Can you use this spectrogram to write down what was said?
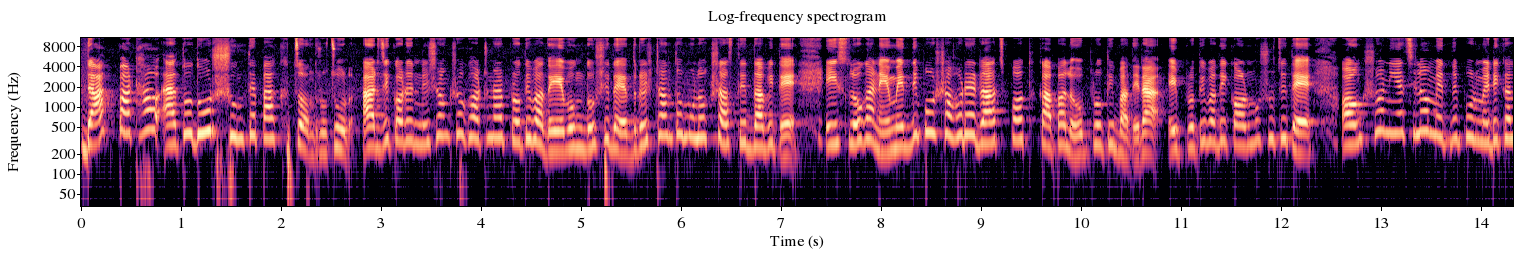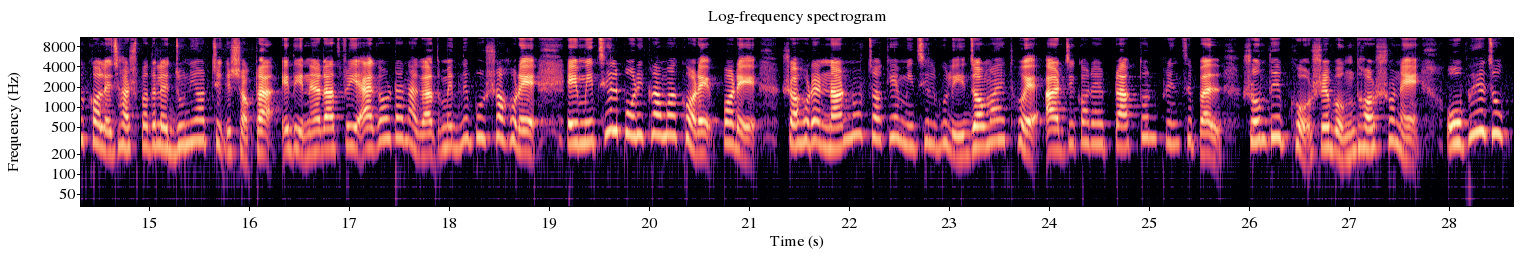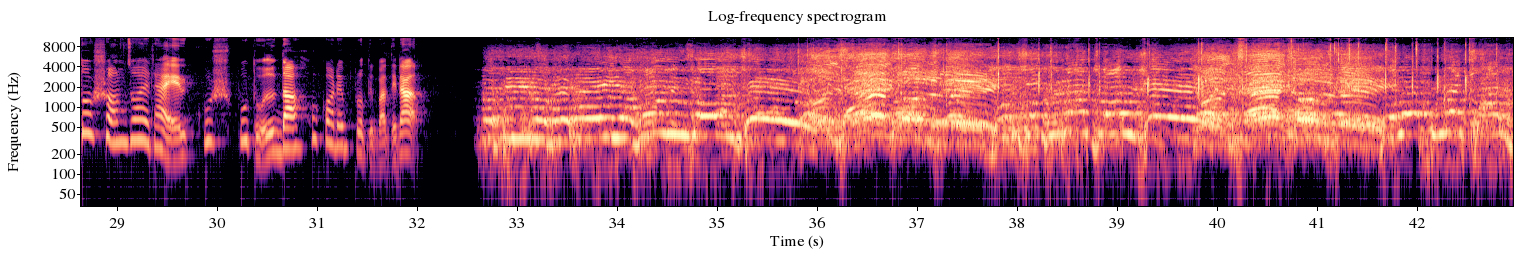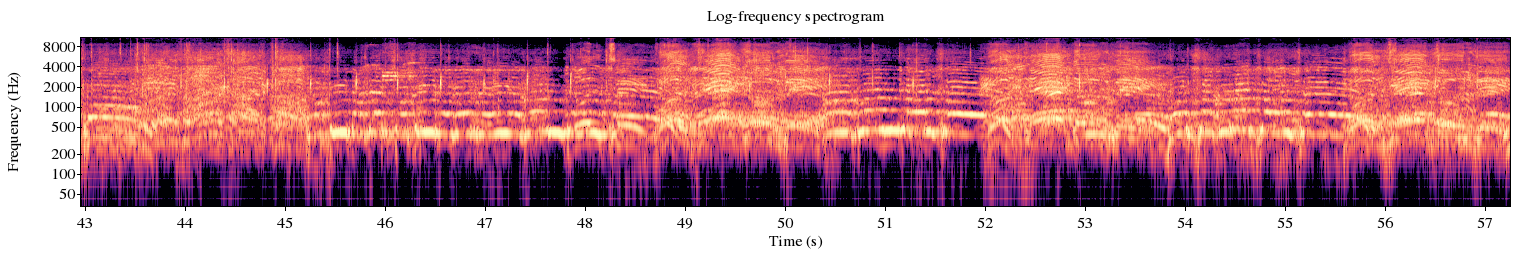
ডাক পাঠাও, এত দূর শুনতে পাক চন্দ্রচূড়। আরজি করেন নৃশংস ঘটনার প্রতিবাদে এবং দোষীদের দৃষ্টান্তমূলক শাস্তির দাবিতে এই স্লোগানে মেদিনীপুর শহরের রাজপথ কাঁপালো প্রতিবাদীরা। এই প্রতিবাদী কর্মসূচিতে অংশ নিয়েছিল মেদিনীপুর মেডিকেল কলেজ হাসপাতালের জুনিয়র চিকিৎসকরা। এদিন রাত্রি এগারোটা নাগাদ মেদিনীপুর শহরে এই মিছিল পরিক্রমা করে, পরে শহরের নান্নুর চকে মিছিলগুলি জমায়েত হয়ে আরজি করের প্রাক্তন প্রিন্সিপাল সন্দীপ ঘোষ এবং ধর্ষণে অভিযুক্ত সঞ্জয় রায়ের কুশপুতুল দাহ করে প্রতিবাদীরা প্রতিরোধের এই আগুন জ্বলছে দর্শকরা জ্বলছে পুরো ছারখার। প্রতিবাদের প্রতিরোধের এই আগুন জ্বলছে আগুন জ্বলছে দর্শকরা জ্বলছে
